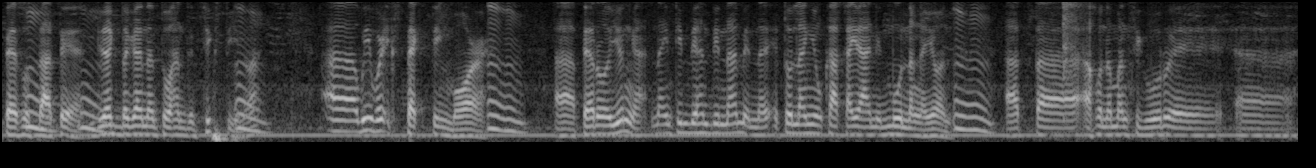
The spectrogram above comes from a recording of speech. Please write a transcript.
pesos dati, eh. dinagdagan ng 260, no? Ah, we were expecting more. Ah, pero yun nga, naintindihan din namin na ito lang yung kakayanin muna ngayon. At ah, ako naman siguro eh ah,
